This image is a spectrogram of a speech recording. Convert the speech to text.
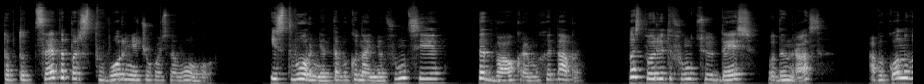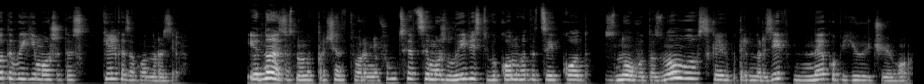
Тобто це тепер створення чогось нового. І створення та виконання функції це два окремих етапи. Ви створюєте функцію десь один раз, а виконувати ви її можете скільки завгодно разів. І одна з основних причин створення функції це можливість виконувати цей код знову та знову, скільки потрібно разів, не копіюючи його.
